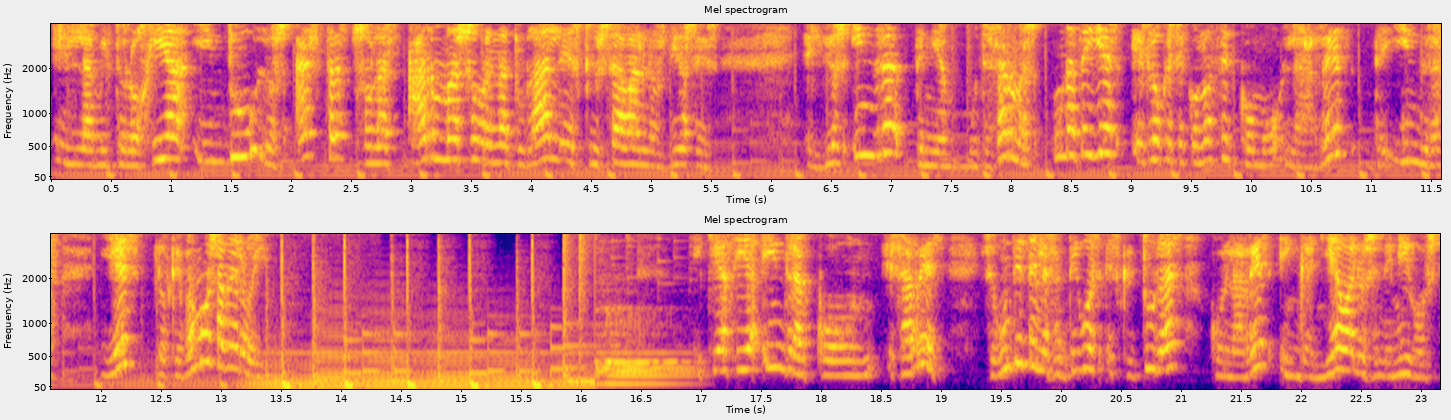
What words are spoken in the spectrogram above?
En la mitología hindú, los astras son las armas sobrenaturales que usaban los dioses. El dios Indra tenía muchas armas. Una de ellas es lo que se conoce como la red de Indra, y es lo que vamos a ver hoy. ¿Y qué hacía Indra con esa red? Según dicen las antiguas escrituras, con la red engañaba a los enemigos,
